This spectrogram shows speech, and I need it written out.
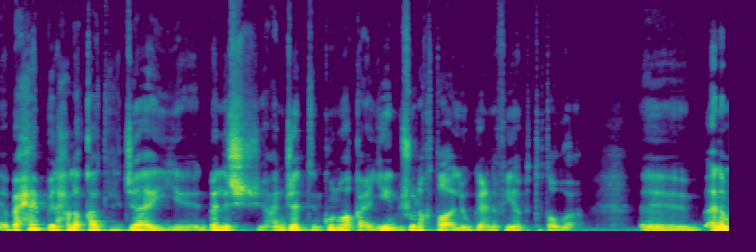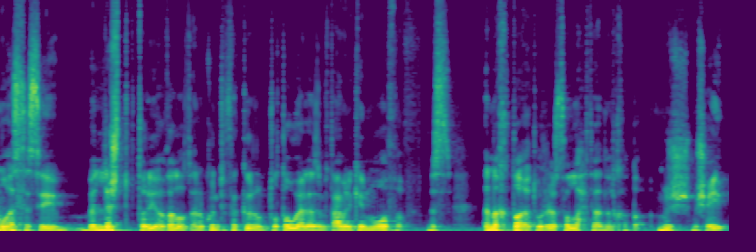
بحب الحلقات الجاي نبلش عن جد نكون واقعيين بشو الأخطاء اللي وقعنا فيها بالتطوع. آه، أنا مؤسسة بلشت بطريقة غلط أنا كنت أفكر إنه المتطوع لازم يتعامل كموظف بس أنا أخطأت ورجعت صلحت هذا الخطأ مش مش عيب.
